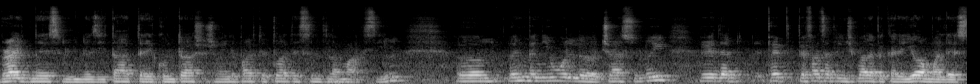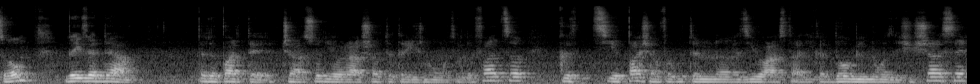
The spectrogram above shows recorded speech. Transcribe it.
brightness, luminozitate, contrast și așa mai departe, toate sunt la maxim. Um, în meniul ceasului, pe, pe fața principală pe care eu am ales-o, vei vedea pe de o parte ceasul, e ora 7.39 de față, câți pași am făcut în uh, ziua asta, adică 2096,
